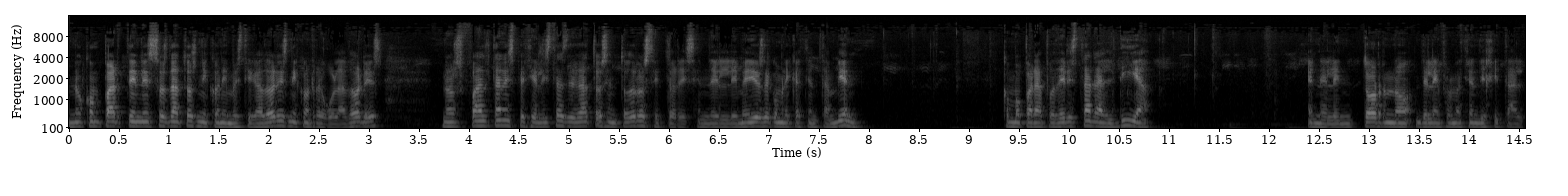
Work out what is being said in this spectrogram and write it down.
No comparten esos datos ni con investigadores ni con reguladores. Nos faltan especialistas de datos en todos los sectores, en el de medios de comunicación también, como para poder estar al día en el entorno de la información digital.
